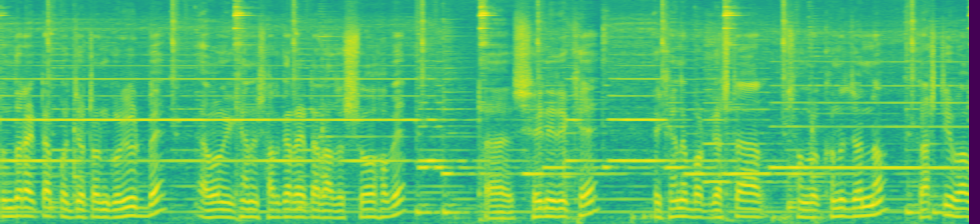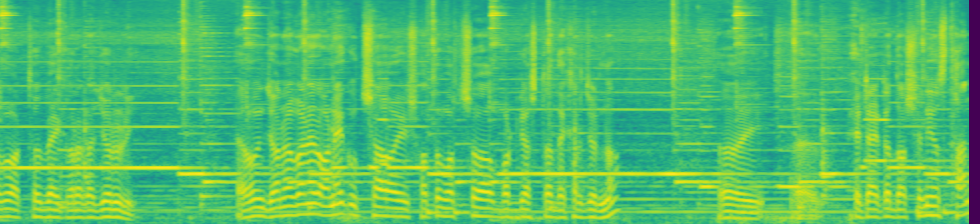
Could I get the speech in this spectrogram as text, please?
সুন্দর একটা পর্যটন গড়ে উঠবে এবং এখানে সরকারের একটা রাজস্ব হবে। সেই নিরিখে এখানে বটগাছটার সংরক্ষণের জন্য রাষ্ট্রীয়ভাবে অর্থ ব্যয় করাটা জরুরি। এবং জনগণের অনেক উৎসাহ এই শত বৎসর বটগাছটা দেখার জন্য। ওই এটা একটা দর্শনীয় স্থান।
